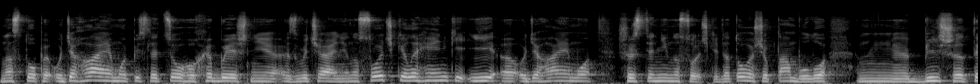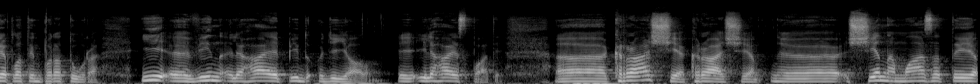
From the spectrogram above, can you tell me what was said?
На стопи одягаємо після цього хебешні е, звичайні носочки легенькі і е, одягаємо шерстяні носочки для того, щоб там було більше тепла температура. І е, він лягає під одіялом і лягає спати. Краще, краще ще намазати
